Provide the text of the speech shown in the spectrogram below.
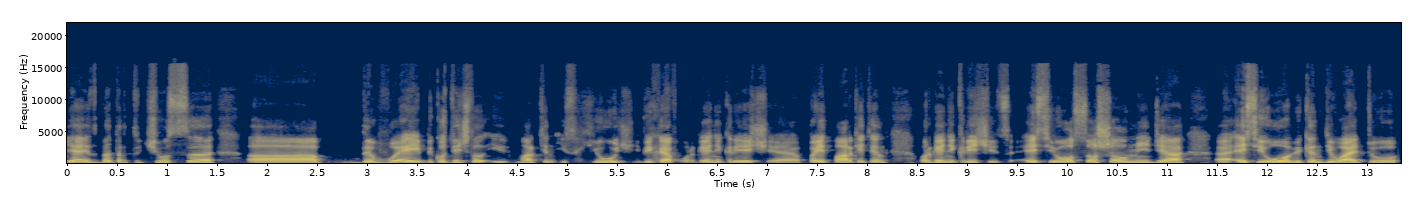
Yeah, it's better to choose the way because digital marketing is huge. We have organic reach uh, paid marketing organic reach it's seo social media uh, seo we can divide to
